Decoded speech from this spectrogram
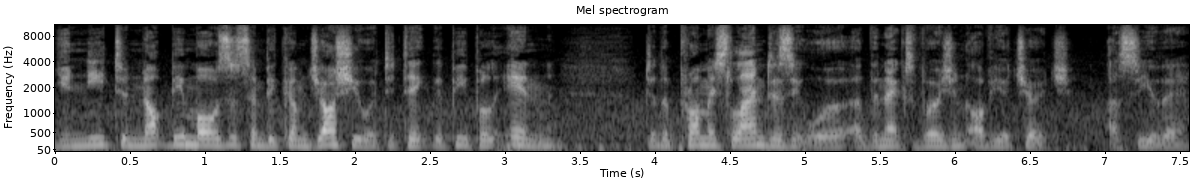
You need to not be Moses and become Joshua to take the people in to the promised land, as it were, of the next version of your church. I'll see you there.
